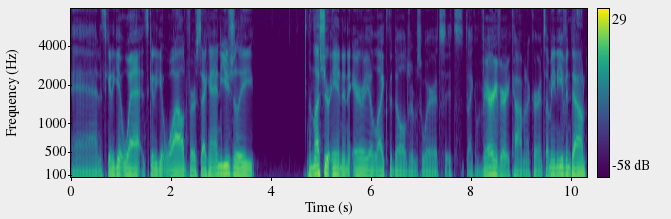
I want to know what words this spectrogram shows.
and it's gonna get wet. It's gonna get wild for a second, and usually unless you're in an area like the doldrums where it's it's like a very very common occurrence. I mean, even down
